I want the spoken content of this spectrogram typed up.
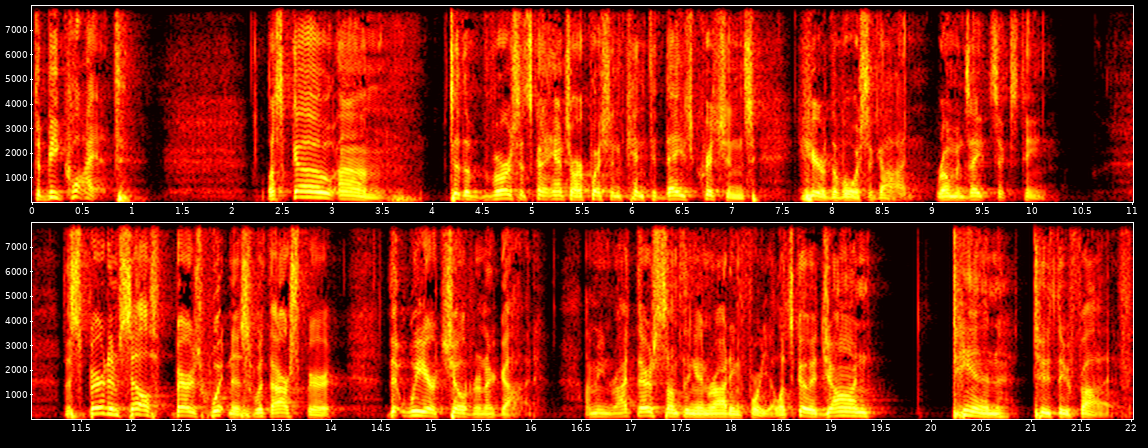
to be quiet. Let's go um, to the verse that's going to answer our question Can today's Christians hear the voice of God? Romans 8 16. The Spirit Himself bears witness with our spirit that we are children of God. I mean, right there's something in writing for you. Let's go to John 10 2 through 5.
